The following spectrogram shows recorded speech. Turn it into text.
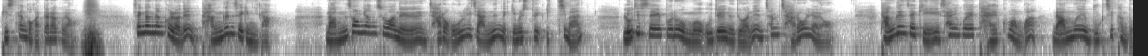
비슷한 것 같더라고요. 생각난 컬러는 당근색입니다. 남성 향수와는 잘 어울리지 않는 느낌일 수도 있지만 로지스의 뿌르오무 우드의 누드와는 참 잘 어울려요. 당근색이 살구의 달콤함과 나무의 묵직함도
